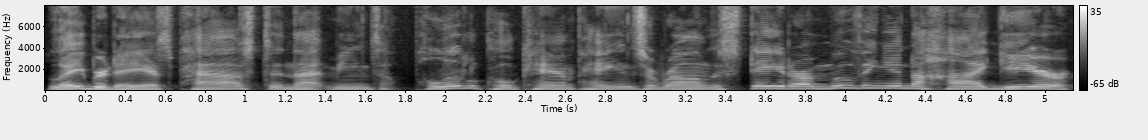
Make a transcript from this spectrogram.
Labor Day has passed, and that means political campaigns around the state are moving into high gear.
